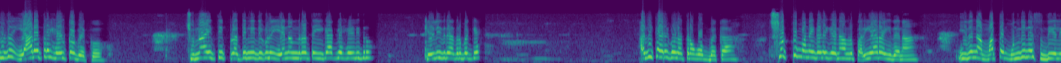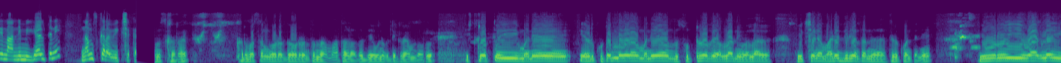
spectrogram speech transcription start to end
ಇದು ಯಾರ ಹತ್ರ ಹೇಳ್ಕೋಬೇಕು? ಚುನಾಯಿತಿ ಪ್ರತಿನಿಧಿಗಳು ಏನಂದ್ರಂತ ಈಗಾಗ್ಲೇ ಹೇಳಿದ್ರು? ಕೇಳಿದ್ರಿ ಅದ್ರ ಬಗ್ಗೆ? ಅಧಿಕಾರಿಗಳ ಹತ್ರ ಹೋಗ್ಬೇಕಾ? ಸುಟ್ಟು ಮನೆಗಳಿಗೆ ಏನಾದ್ರೂ ಪರಿಹಾರ ಇದೆನಾ? ಇದನ್ನ ಮತ್ತೆ ಮುಂದಿನ ಸುದ್ದಿಯಲ್ಲಿ ನಾನು ನಿಮಗೆ ಹೇಳ್ತೀನಿ. ನಮಸ್ಕಾರ ವೀಕ್ಷಕ ನಮಸ್ಕಾರ. ಕರ್ಬಸನಗೌಡ ಗೌಡ್ರ ಅಂತ ನಾವು ಮಾತಾಡೋದು, ದೇವನಗಟ್ಟಿ ಗ್ರಾಮದವರು. ಇಷ್ಟೊತ್ತು ಈ ಮನೆ, ಎರಡು ಕುಟುಂಬಗಳ ಮನೆಯ ಒಂದು ಸುಟ್ಟಿರೋದು ಎಲ್ಲ ನೀವೆಲ್ಲ ವೀಕ್ಷಣೆ ಮಾಡಿದ್ದೀರಿ ಅಂತ ತಿಳ್ಕೊಂತೀನಿ. ಇವರು ಇವಾಗಲೇ ಈ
